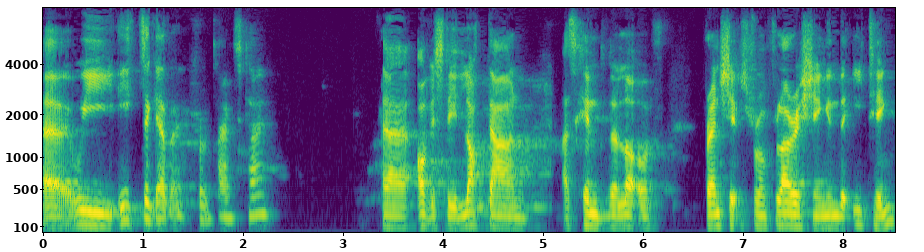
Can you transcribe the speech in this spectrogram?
Uh, we eat together from time to time. Uh, obviously, lockdown has hindered a lot of friendships from flourishing in the eating.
